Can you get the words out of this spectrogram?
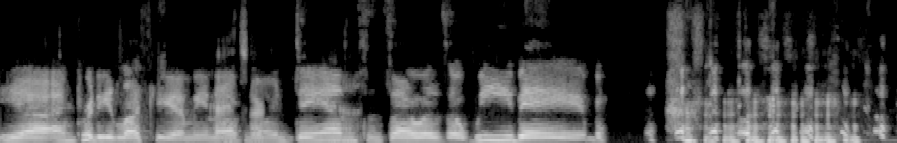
Yeah, I'm pretty lucky. I mean, Guys I've are known Dan since I was a wee babe. yeah.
